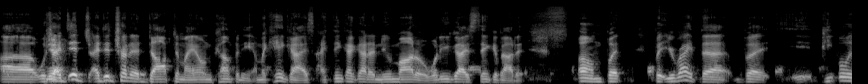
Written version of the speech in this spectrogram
uh, which Yeah. I did I did try to adopt in my own company. I'm like, hey guys, I think I got a new motto. What do you guys think about it? Um, but but you're right that but it, people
